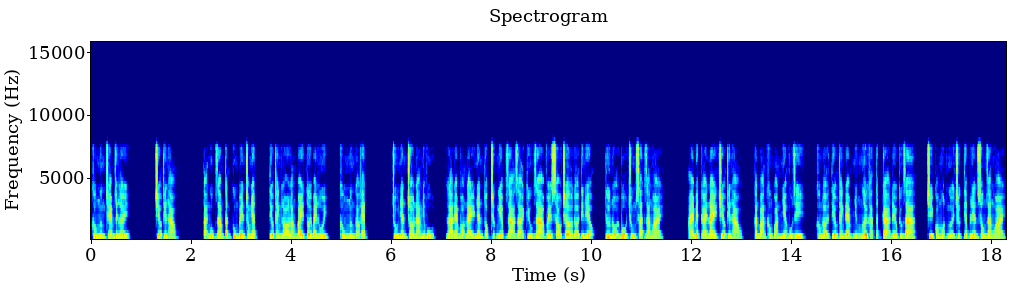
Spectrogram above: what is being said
không ngừng chém giết lấy. Triệu thiên hảo. Tại ngục giam tận cùng bên trong nhất, tiểu thanh lo lắng bay tới bay lui, không ngừng gào thét. Chủ nhân cho nàng nhiệm vụ là đem bọn này nhân tộc chức nghiệp giả giải cứu ra về sau chờ đợi tín hiệu, từ nội bộ trùng sát ra ngoài. Ai biết cái này triệu thiên hảo, căn bản không quản nhiệm vụ gì, không đợi tiểu thanh đem những người khác tất cả đều cứu ra, chỉ có một người trực tiếp liền xông ra ngoài,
